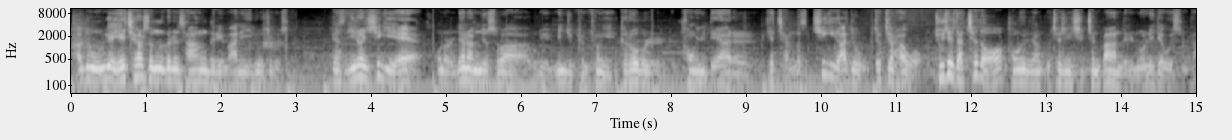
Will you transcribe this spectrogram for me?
아주 우리가 예측할 수 없는 그런 상황들이 많이 이루어지고 있습니다. 그래서 이런 시기에 오늘 연합뉴스와 우리 민주평통이 글로벌 통일 대화를 개최한 것은 시기가 아주 적절하고 주제 자체도 통일에 대한 구체적인 실천 방안들이 논의되고 있습니다.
